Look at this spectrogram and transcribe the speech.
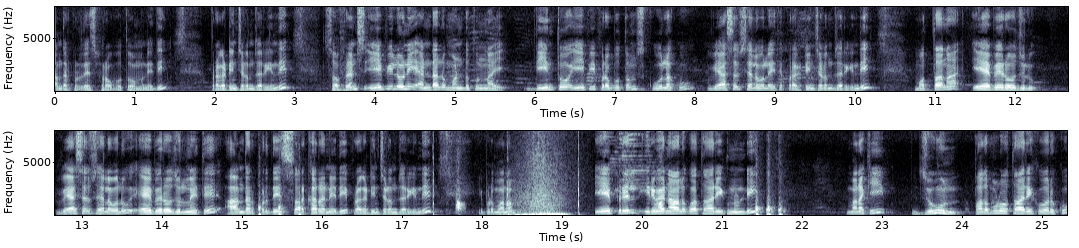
ఆంధ్రప్రదేశ్ ప్రభుత్వం అనేది ప్రకటించడం జరిగింది. సో ఫ్రెండ్స్ ఏపీలోని ఎండలు మండుతున్నాయి. దీంతో ఏపీ ప్రభుత్వం స్కూళ్ళకు వేసవి సెలవులు అయితే ప్రకటించడం జరిగింది. మొత్తాన యాభై రోజులు వేసవి సెలవులు యాభై రోజులనైతే ఆంధ్రప్రదేశ్ సర్కార్ అనేది ప్రకటించడం జరిగింది. ఇప్పుడు మనం ఏప్రిల్ ఇరవై నాలుగో తారీఖు నుండి మనకి జూన్ పదమూడవ తారీఖు వరకు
